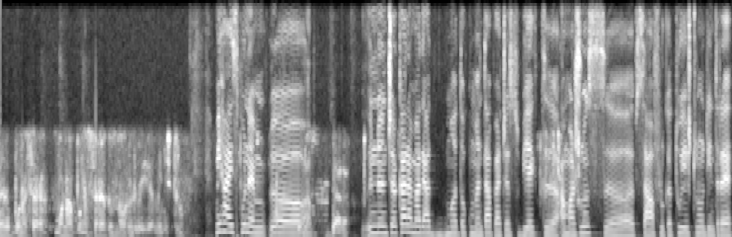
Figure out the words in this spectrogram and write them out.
Uh, Bună seara, Mona, bună seara domnului ministru. Mihai, spunem, uh, Seara. În încercarea mea de a mă documenta pe acest subiect, am ajuns uh, să aflu că tu ești unul dintre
